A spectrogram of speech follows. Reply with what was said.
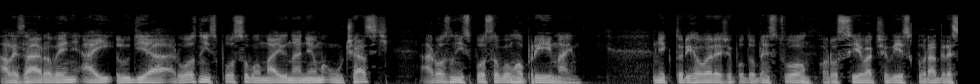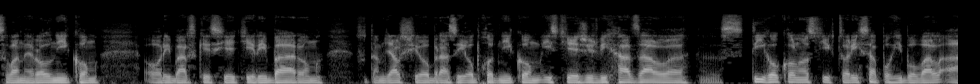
ale zároveň aj ľudia rôznym spôsobom majú na ňom účasť a rôznym spôsobom ho prijímajú. Niektorí hovoria, že podobenstvo o rozsievačovi je skôr adresované rolníkom, o rybárskej sieti rybárom. Sú tam ďalšie obrazy obchodníkom. Isté Ježiš vychádzal z tých okolností, v ktorých sa pohyboval a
